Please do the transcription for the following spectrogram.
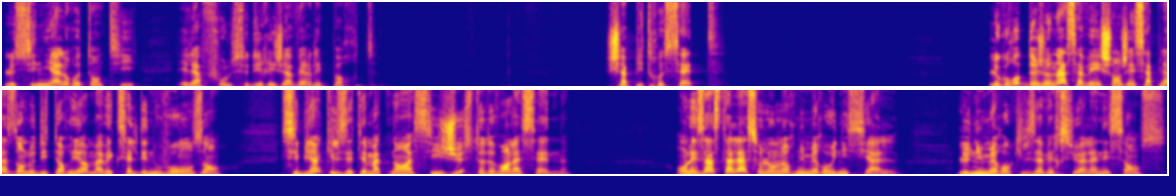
le signal retentit et la foule se dirigea vers les portes. Chapitre 7 Le groupe de Jonas avait échangé sa place dans l'auditorium avec celle des nouveaux onze ans, si bien qu'ils étaient maintenant assis juste devant la scène. On les installa selon leur numéro initial, le numéro qu'ils avaient reçu à la naissance.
